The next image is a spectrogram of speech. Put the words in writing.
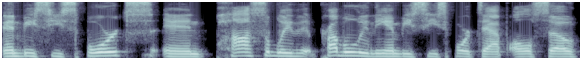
NBC Sports, and possibly the, probably the NBC Sports app also.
